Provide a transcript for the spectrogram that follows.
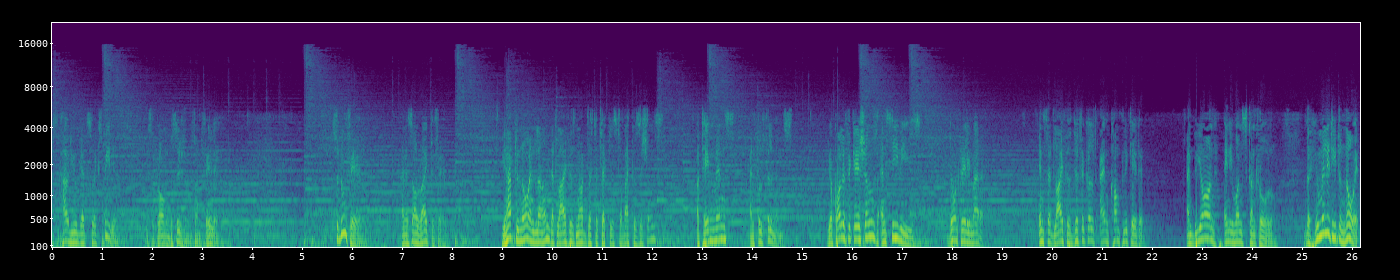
Said, how do you get so experienced? He said, wrong decisions and failure. So do fail, and it's all right to fail. You have to know and learn that life is not just a checklist of acquisitions, attainments, and fulfillments. Your qualifications and CVs don't really matter. Instead, life is difficult and complicated and beyond anyone's control. The humility to know it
